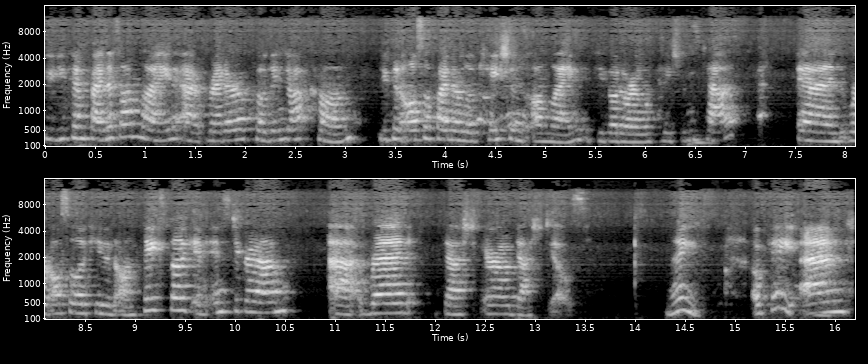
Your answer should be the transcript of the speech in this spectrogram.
So you can find us online at redarrowclothing.com. You can also find our locations online if you go to our locations tab. And we're also located on Facebook and Instagram at red-arrow-deals. Nice. Okay, and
